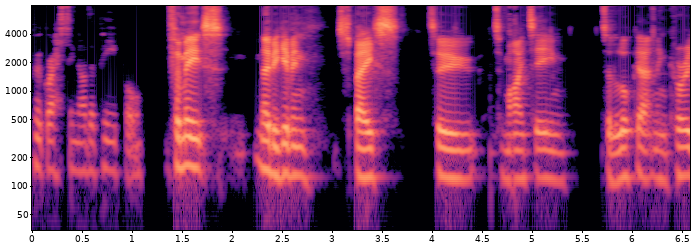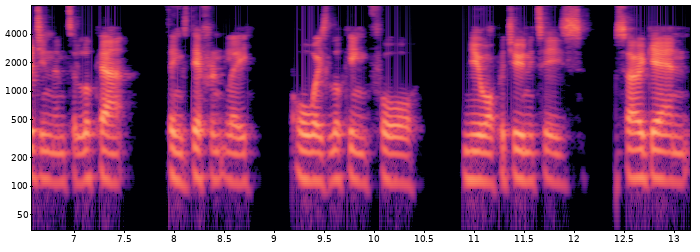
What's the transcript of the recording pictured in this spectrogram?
progressing other people? For me, it's maybe giving space to to my team to look at and encouraging them to look at things differently, always looking for new opportunities. So again,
